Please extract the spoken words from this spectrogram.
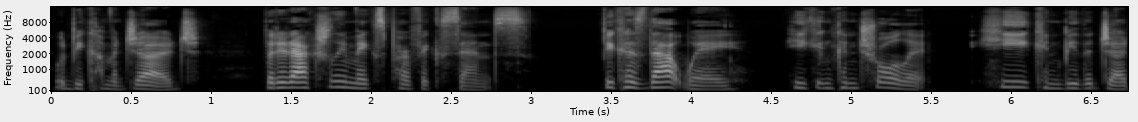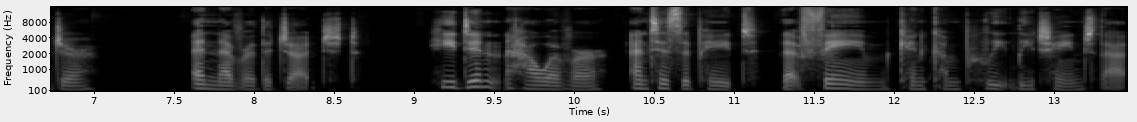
would become a judge, but it actually makes perfect sense. Because that way, he can control it he can be the judger and never the judged. He didn't, however, anticipate that fame can completely change that.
